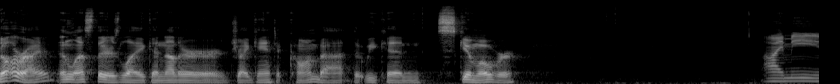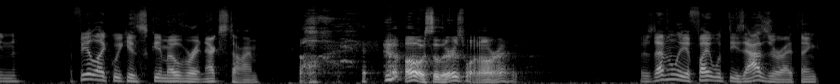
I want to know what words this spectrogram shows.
All right, unless there's like another gigantic combat that we can skim over. I mean, I feel like we can skim over it next time. oh, so there is one. All right. There's definitely a fight with these Azer, I think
